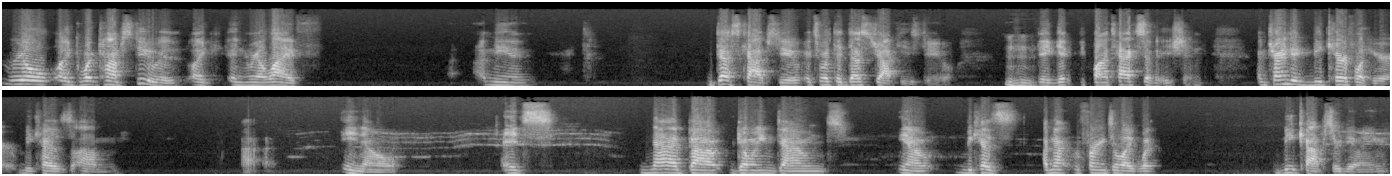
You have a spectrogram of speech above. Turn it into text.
real like what cops do is like in real life i mean dust cops do it's what the dust jockeys do. Hmm they get people on tax evasion. I'm trying to be careful here because um uh, you know it's not about going down t- you know because i'm not referring to like what beat cops are doing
